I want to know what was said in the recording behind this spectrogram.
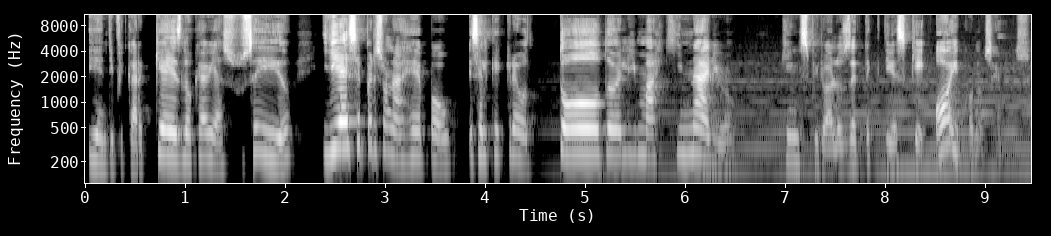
identificar qué es lo que había sucedido y ese personaje de Poe es el que creó todo el imaginario que inspiró a los detectives que hoy conocemos.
